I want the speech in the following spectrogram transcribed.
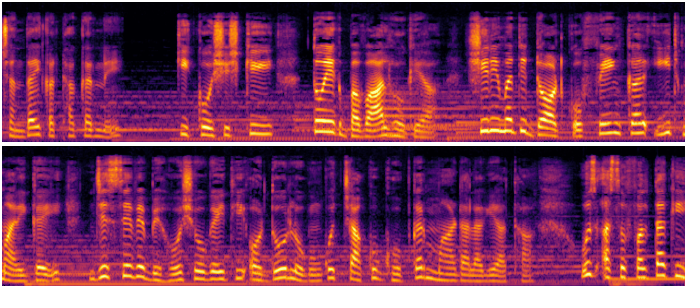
चंदा इकट्ठा करने की कोशिश की तो एक बवाल हो गया। श्रीमती डॉट को फेंक कर ईट मारी गई, जिससे वे बेहोश हो गई थी और दो लोगों को चाकू घोप कर मार डाला गया था। उस असफलता की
